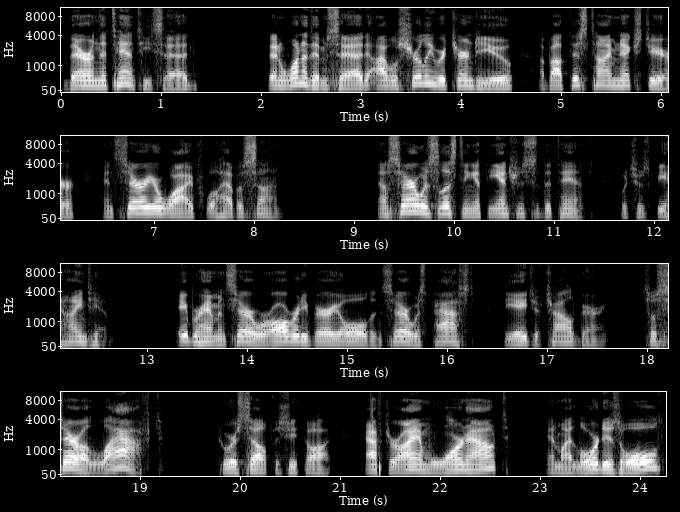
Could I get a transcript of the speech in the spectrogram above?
There in the tent, he said. Then one of them said, I will surely return to you about this time next year, and Sarah, your wife, will have a son. Now, Sarah was listening at the entrance to the tent, which was behind him. Abraham and Sarah were already very old, and Sarah was past the age of childbearing. So Sarah laughed to herself as she thought, After I am worn out and my Lord is old,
